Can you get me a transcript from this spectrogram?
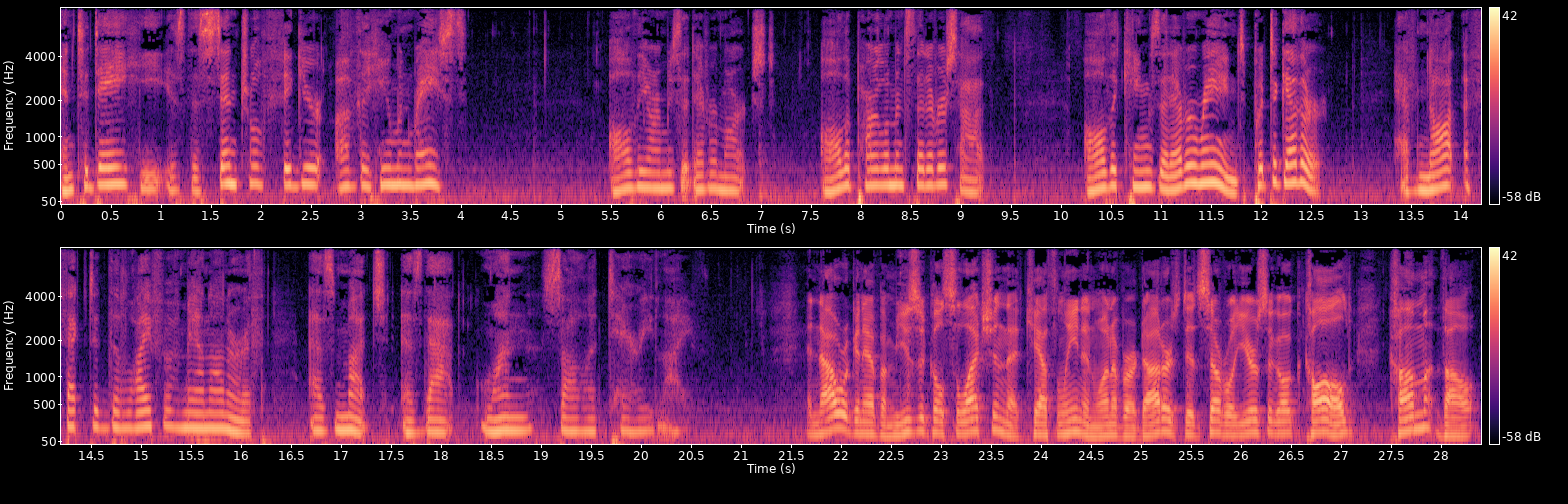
and today he is the central figure of the human race. All the armies that ever marched, all the parliaments that ever sat, all the kings that ever reigned put together have not affected the life of man on earth as much as that one solitary life. And now we're going to have a musical selection that Kathleen and one of our daughters did several years ago called Come, thou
